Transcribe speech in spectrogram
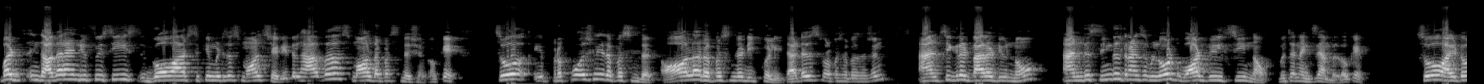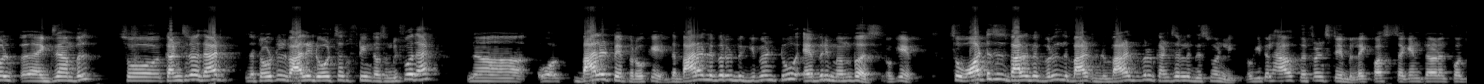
But in the other hand, if you see Goa or Sikkim, it is a small state, it will have a small representation. Okay. So proportionally represented, all are represented equally. That is proportional representation and secret ballot you know and this single transfer vote what we will see now with an example. Okay. So I told uh, example so consider that the total valid votes are 15,000. Before that, uh, ballot paper, okay, the ballot paper will be given to every members, okay. So what is this ballot paper? The ballot, paper will consider like this only. Okay, it will have preference table like first, second, third, and fourth,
